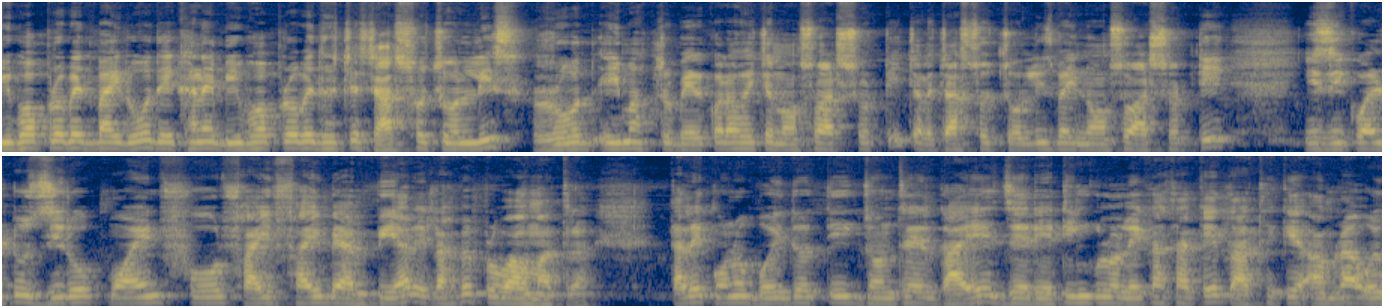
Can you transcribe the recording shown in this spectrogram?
বিভব প্রভেদ বাই রোধ। এখানে বিভব প্রভেদ হচ্ছে চারশো চল্লিশ। রোধ এইমাত্র বের করা হয়েছে নশো আটষট্টি। তাহলে চারশো চল্লিশ বাই নশো আটষট্টি is equal to zero point four five five ampere এটা হবে প্রবাহ মাত্রা। তাহলে কোনো বৈদ্যুতিক যন্ত্রের গায়ে যে রেটিংগুলো লেখা থাকে, তা থেকে আমরা ওই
